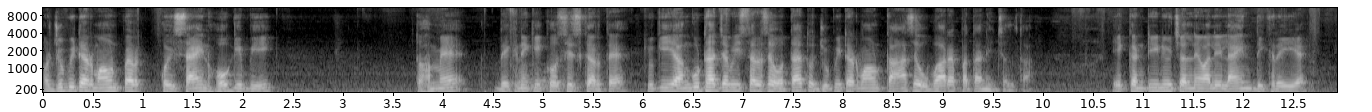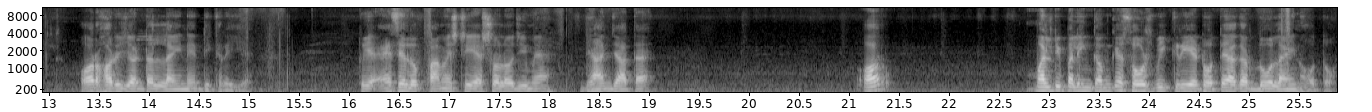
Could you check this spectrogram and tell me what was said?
और जुपिटर माउंट पर कोई साइन होगी भी तो हमें देखने की कोशिश करते हैं, क्योंकि ये अंगूठा जब इस तरह से होता है तो जुपिटर माउंट कहाँ से उभार है, पता नहीं चलता। एक कंटिन्यू चलने वाली लाइन दिख रही है। और हॉरिजॉन्टल लाइनें दिख रही है। तो ये ऐसे लोग पामेस्ट्री एस्ट्रोलॉजी में ध्यान जाता है। और मल्टीपल इनकम के सोर्स भी क्रिएट होते हैं अगर दो लाइन हो तो।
